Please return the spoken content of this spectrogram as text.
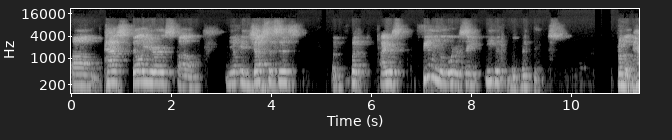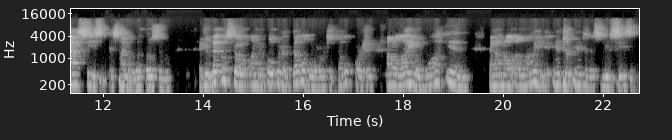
um, past failures, um, you know, injustices, but, but I was feeling the Lord was saying even the good things from the past season, it's time to let those go. If you let those go, I'm going to open a double door, which is double portion. I'm going to allow you to walk in and I'm going to allow you to enter into this new season.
